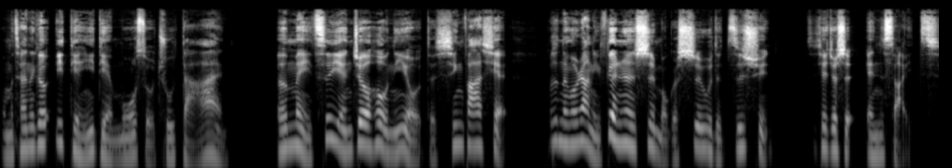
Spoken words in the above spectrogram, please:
我们才能够一点一点摸索出答案。而每次研究后，你有的新发现，或是能够让你更认识某个事物的资讯，这些就是 insights。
